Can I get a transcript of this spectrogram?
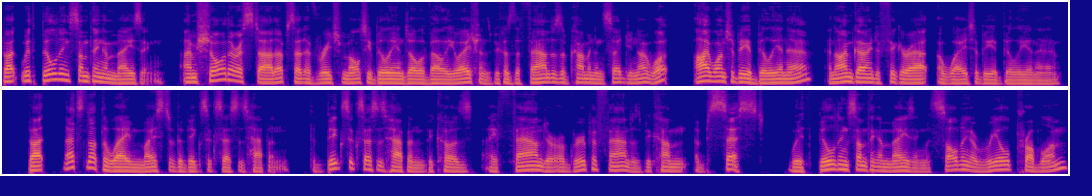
but with building something amazing. I'm sure there are startups that have reached multi billion dollar valuations because the founders have come in and said, you know what? I want to be a billionaire and I'm going to figure out a way to be a billionaire. But that's not the way most of the big successes happen. The big successes happen because a founder or group of founders become obsessed with building something amazing, with solving a real problem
